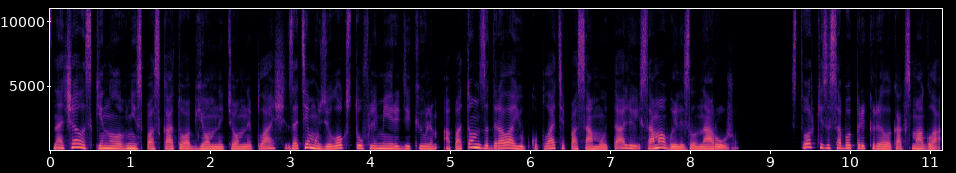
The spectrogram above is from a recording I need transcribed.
Сначала скинула вниз по скату объемный темный плащ, затем узелок с туфлями и редикюлем, а потом задрала юбку платья по самую талию и сама вылезла наружу. Створки за собой прикрыла, как смогла.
